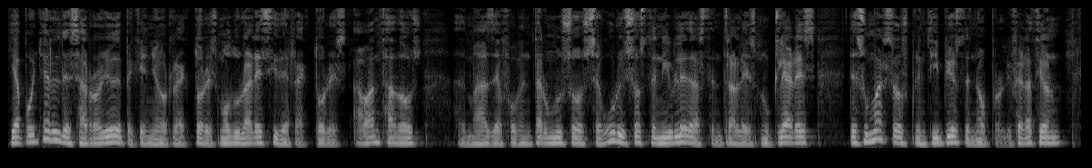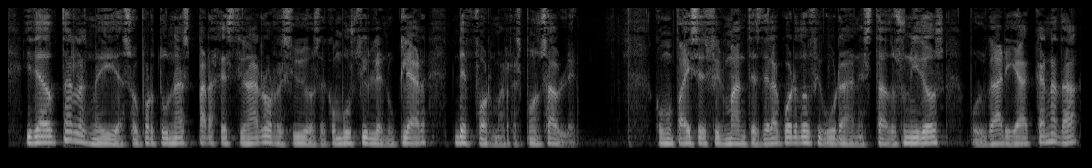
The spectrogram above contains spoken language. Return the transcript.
y apoyar el desarrollo de pequeños reactores modulares y de reactores avanzados, además de fomentar un uso seguro y sostenible de las centrales nucleares, de sumarse a los principios de no proliferación y de adoptar las medidas oportunas para gestionar los residuos de combustible nuclear de forma responsable. Como países firmantes del acuerdo figuran Estados Unidos, Bulgaria, Canadá,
